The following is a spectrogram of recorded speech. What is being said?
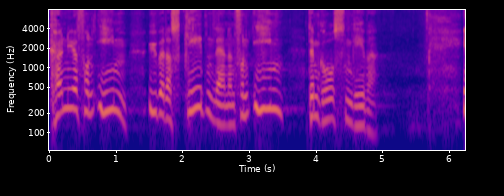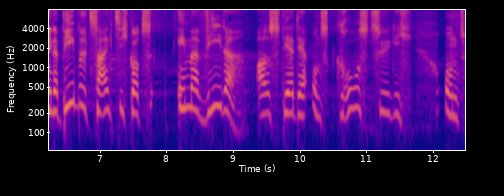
können wir von ihm über das Geben lernen, von ihm, dem großen Geber? In der Bibel zeigt sich Gott immer wieder als der, der uns großzügig und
